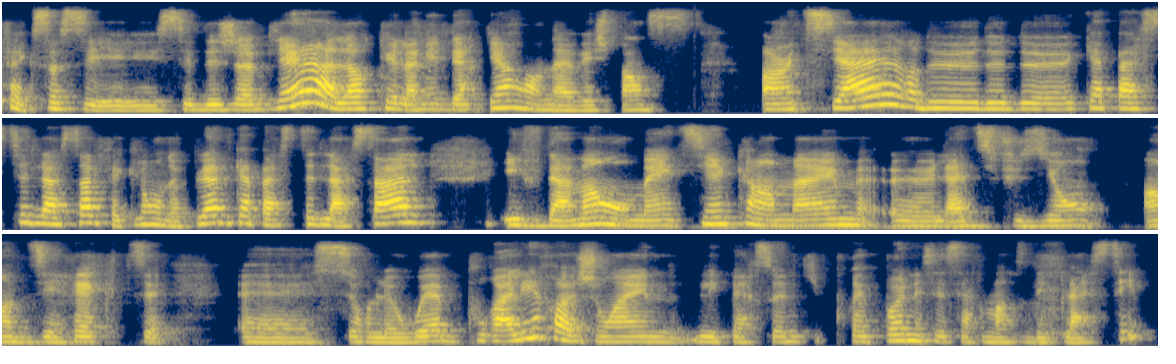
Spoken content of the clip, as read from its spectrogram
fait que ça, c'est déjà bien, alors que l'année dernière, on avait, je pense, un tiers de, capacité de la salle. Fait que là, on a pleine capacité de la salle. Évidemment, on maintient quand même euh, la diffusion en direct euh, sur le web pour aller rejoindre les personnes qui ne pourraient pas nécessairement se déplacer.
